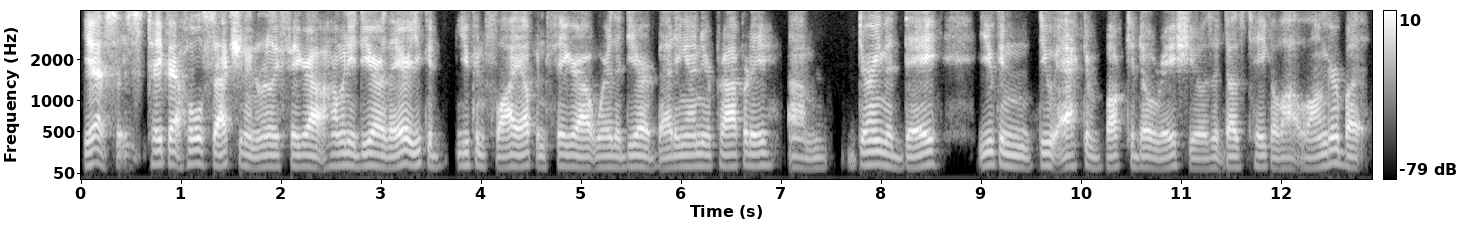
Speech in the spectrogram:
Yes, take that whole section and really figure out how many deer are there. You could you can fly up and figure out where the deer are bedding on your property. Um, during the day, you can do active buck to doe ratios. It does take a lot longer, but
